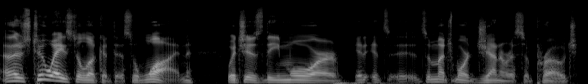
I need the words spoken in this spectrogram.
And there's two ways to look at this. One, which is the more it, it's it's a much more generous approach,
